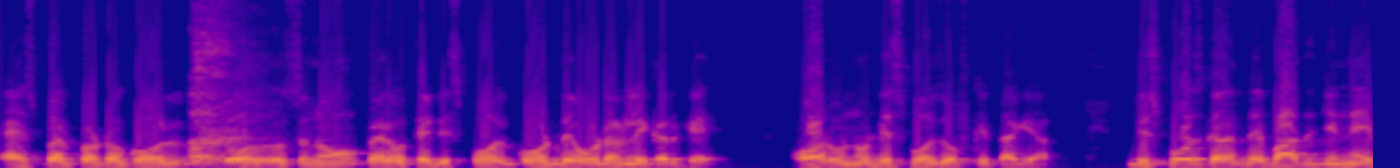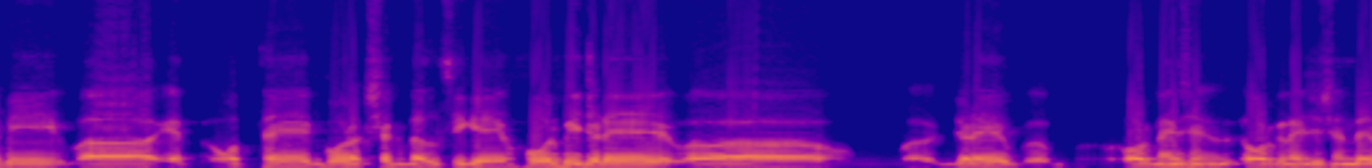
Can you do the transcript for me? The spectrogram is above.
ਐਸ ਪਰ ਪ੍ਰੋਟੋਕੋਲ ਉਸ ਨੂੰ ਫਿਰ ਉੱਥੇ ਡਿਸਪੋਜ਼ ਕੋਰਟ ਦੇ ਆਰਡਰ ਲੈ ਕਰਕੇ ਔਰ ਉਹਨੂੰ ਡਿਸਪੋਜ਼ ਆਫ ਕੀਤਾ ਗਿਆ। ਡਿਸਪੋਜ਼ ਕਰਨ ਦੇ ਬਾਅਦ ਜਿੰਨੇ ਵੀ ਅਹ, ਇਹ- ਉੱਥੇ ਗੋਰਖਸ਼ਕ ਦਲ ਸੀਗੇ ਹੋਰ ਵੀ ਜਿਹੜੇ ਜਿਹੜੇ ਆਰਗੇਨਾਈਜੇਸ਼ਨ ਆਰਗੇਨਾਈਜੇਸ਼ਨ ਦੇ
